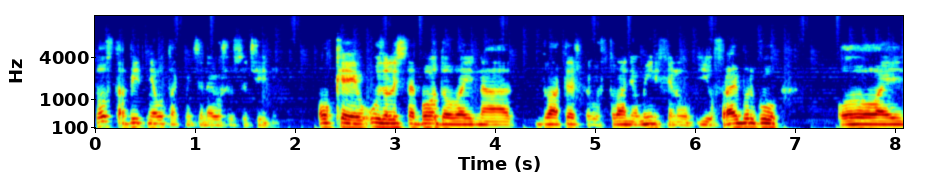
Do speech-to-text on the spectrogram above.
dosta bitnija utakmica nego što se čini. Ok, uzeli ste bod ovaj, na dva teška gostovanja u Minhenu i u Freiburgu, ovaj,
